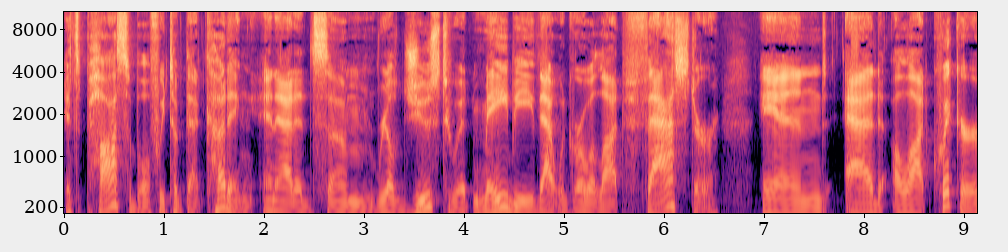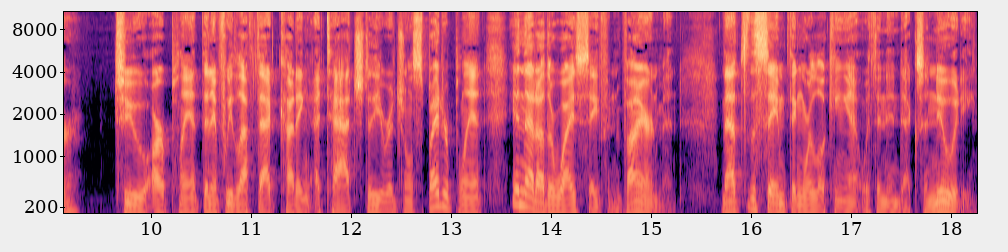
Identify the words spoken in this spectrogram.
it's possible if we took that cutting and added some real juice to it, maybe that would grow a lot faster and add a lot quicker to our plant than if we left that cutting attached to the original spider plant in that otherwise safe environment. That's the same thing we're looking at with an index annuity.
